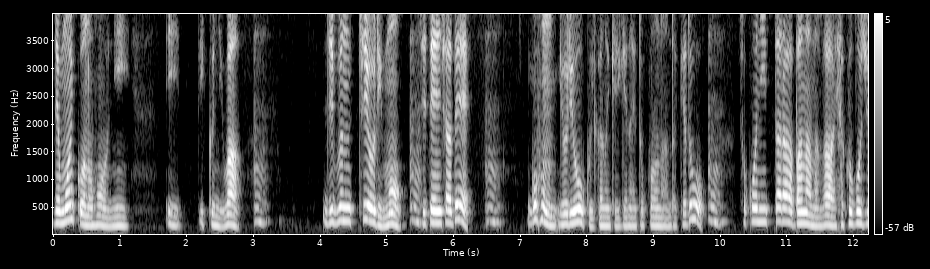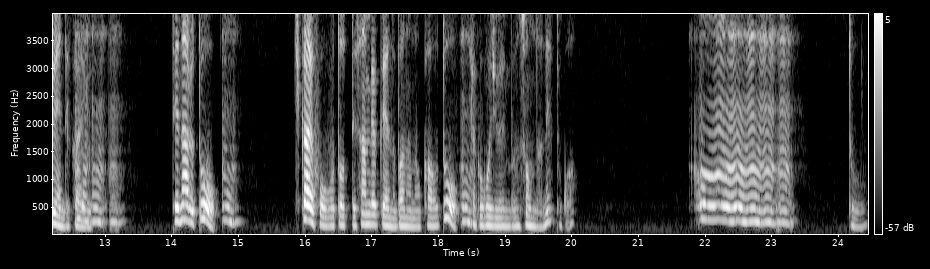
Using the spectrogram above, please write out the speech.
でもう1個の方にい行くにはうん。自分家よりもうん。自転車でうん。5分より多く行かなきゃいけないところなんだけどうん。そこに行ったらバナナが150円で買える、っうんうん。てなるとうん。うん近い方を取って300円のバナナを買うとうん。150円分損だねとかうんうんうんうんうんうんどう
